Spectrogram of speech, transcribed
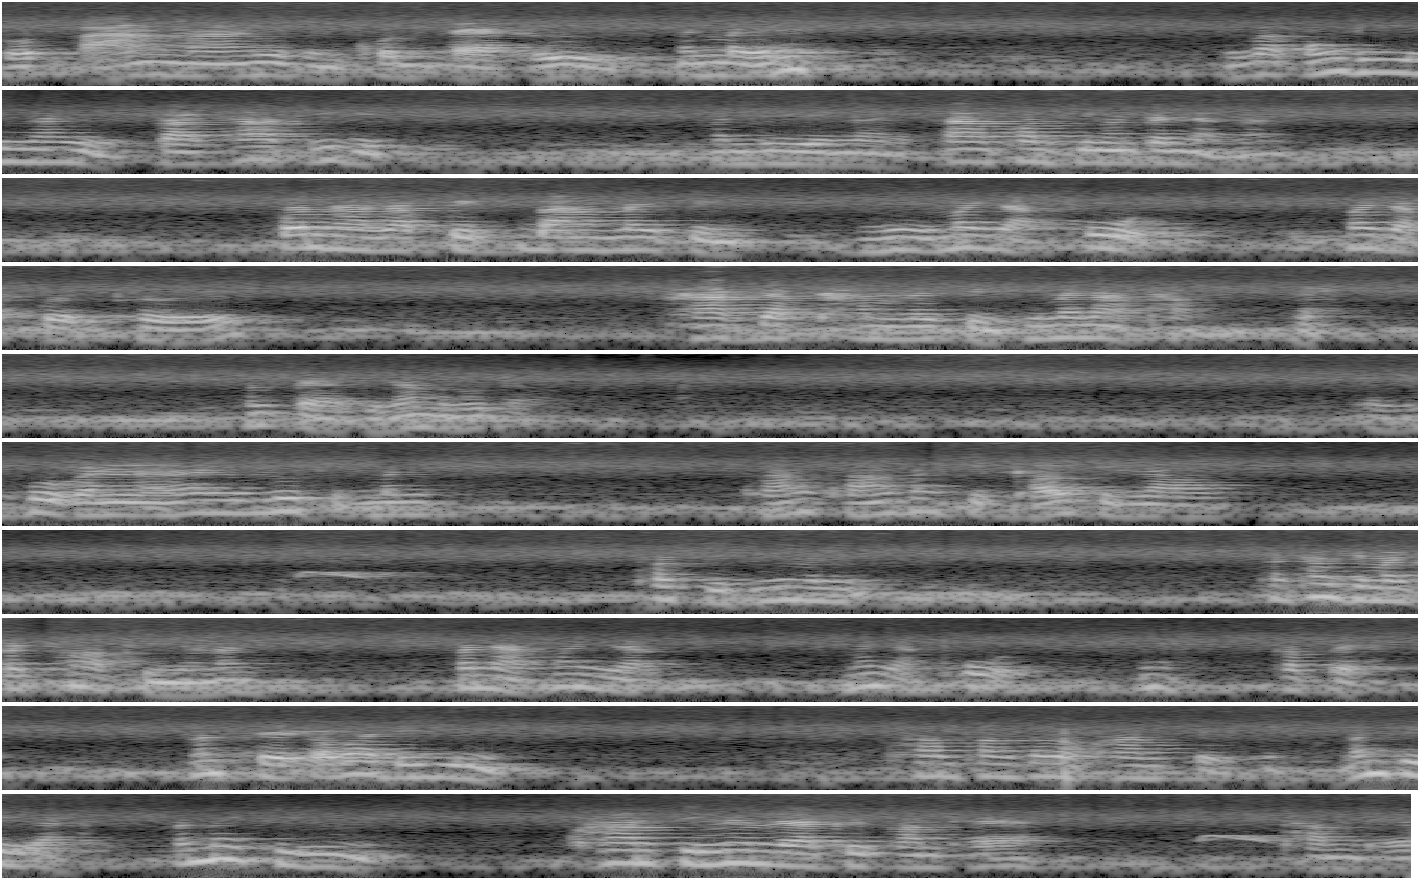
รถปางมานี่เป็นคนแต่คือมันเหม็นหรือว่าของดียังไงตาชาติที่ดิบ มันดียังไงตามความจริงมันเป็นอย่างนั้นคนหากอยาปิดบังในสิ่งนี้ไม่อยากพูด ไม่อยากเปิดเผย หากอยากทำในสิ่งที่ไม่น่าทำเนี่ยตั้งแต่สินะมนุษย์เราพูดกันแล้วรู้สึกมันขวางขวางทั้งจิตเขาจิตเราเพราะจิตนี้มันทั้งทั้งที่มันก็ชอบสิ่งอย่างนั้นขนาดไม่อยากไม่อยากพูด ก็แปลมันเสกเอาว่าดีนี่ความฟังตลอดความเสกมันดีอะมันไม่จริง ความจริงนั่นแหละคือความแท้ทำแท้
